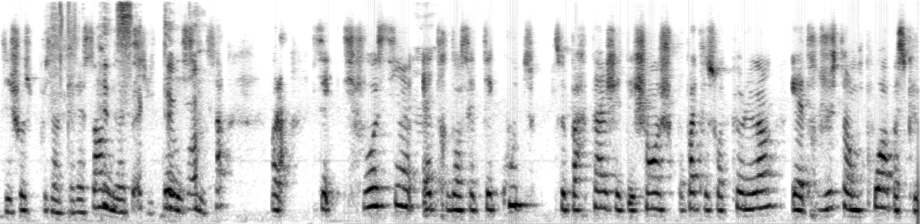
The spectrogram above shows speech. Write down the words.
des choses plus intéressantes, des activités, des ça. Voilà. Il faut aussi être dans cette écoute, ce partage, cet échange, pour pas que ce soit que l'un et être juste un poids, parce que,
